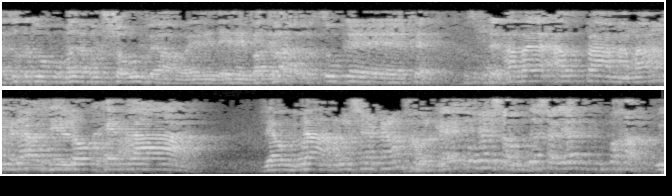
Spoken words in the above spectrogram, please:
לא כתוב פה, מה זה מול שאול איזה- בהתחלה, בפסוק אה, ח'. פסוק ח'. אבל עוד פעם, אמרתי לך, זה לא חמלה, זה העובדה. לא שהיה קרה לך, אבל כעת הוא אומר שהעובדה כי הוא פחד. הוא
